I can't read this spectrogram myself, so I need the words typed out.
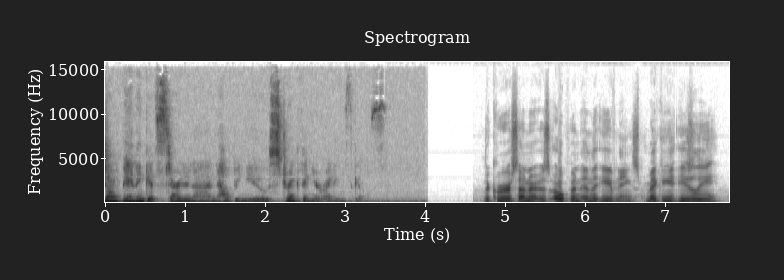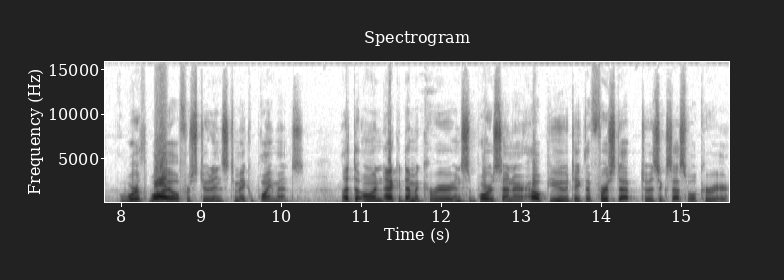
jump in and get started on helping you strengthen your writing skills. The Career Center is open in the evenings, making it easily worthwhile for students to make appointments. Let the Owen Academic Career and Support Center help you take the first step to a successful career.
